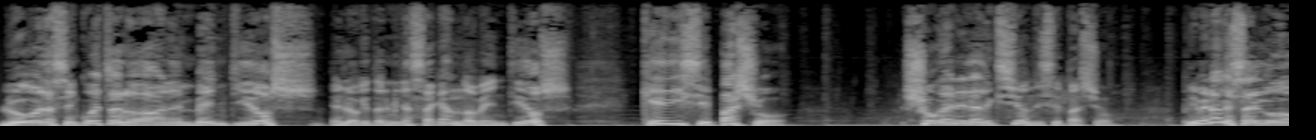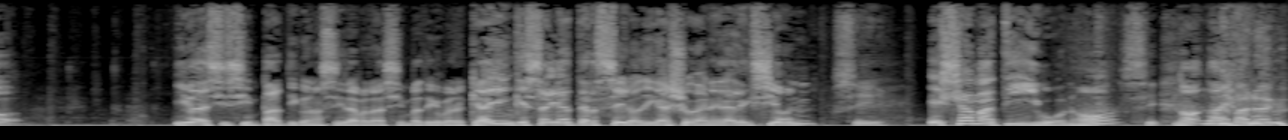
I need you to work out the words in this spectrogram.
Luego las encuestas lo daban en 22, es lo que termina sacando, 22. ¿Qué dice Payo? Yo gané la elección, dice Payo. Primero que es algo, iba a decir simpático, no sé si la verdad es simpático, pero que alguien que salga tercero diga yo gané la elección, Sí. es llamativo, ¿no? Sí. No, no hay- Además, no es,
